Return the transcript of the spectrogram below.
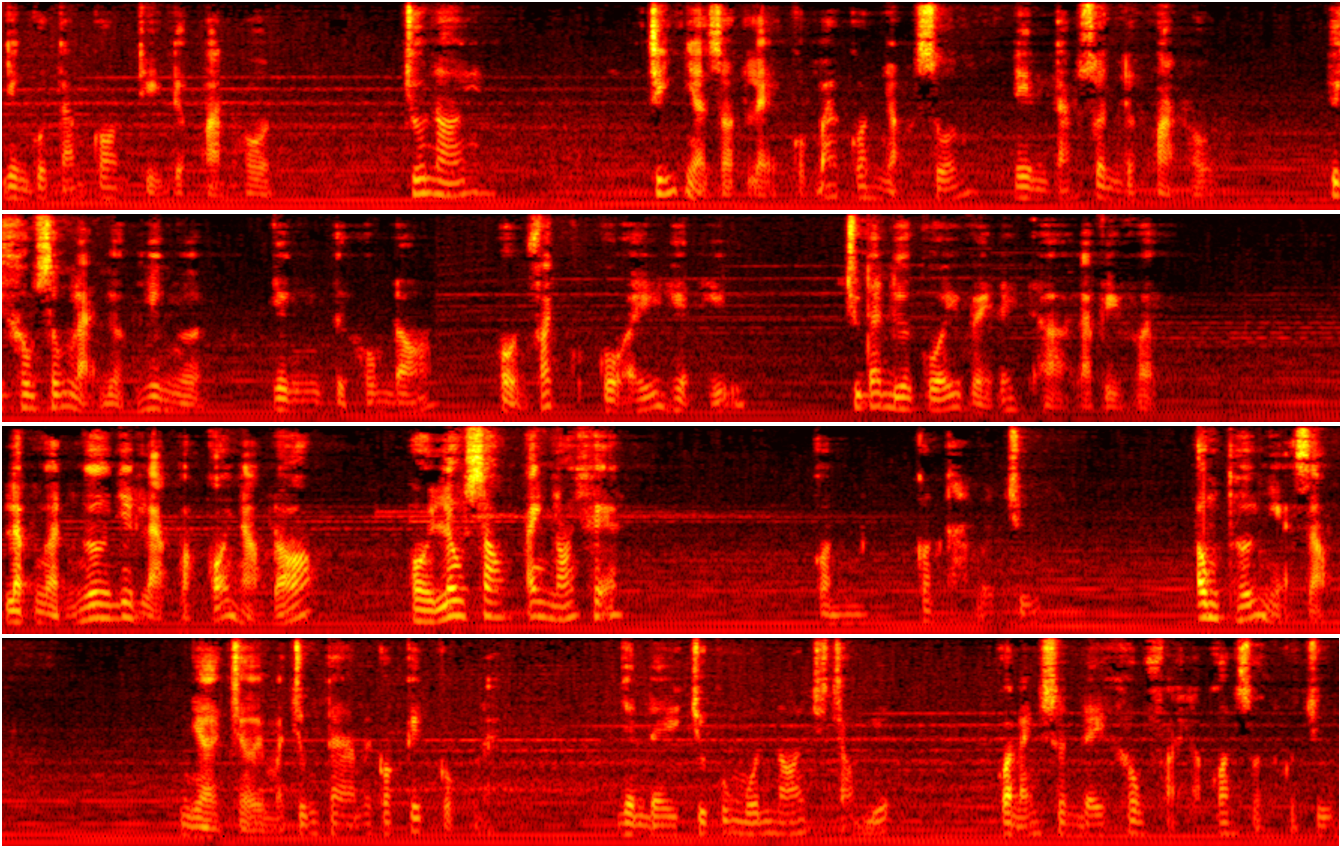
nhưng cô tám con thì được hoàn hồn. Chú nói Chính nhờ giọt lệ của ba con nhỏ xuống Nên Tám Xuân được hoàn hồn. Tuy không sống lại được như người Nhưng từ hôm đó Hồn phách của cô ấy hiện hữu. Chú đã đưa cô ấy về đây thờ là vì vậy. Lập ngẩn ngơ như lạc vào cõi nào đó. Hồi lâu sau anh nói khẽ Con, con cảm ơn chú. Ông thớ nhẹ giọng Nhờ trời mà chúng ta mới có kết cục này. Nhân đây chú cũng muốn nói cho cháu biết con Ánh Xuân đây không phải là con ruột của chú,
